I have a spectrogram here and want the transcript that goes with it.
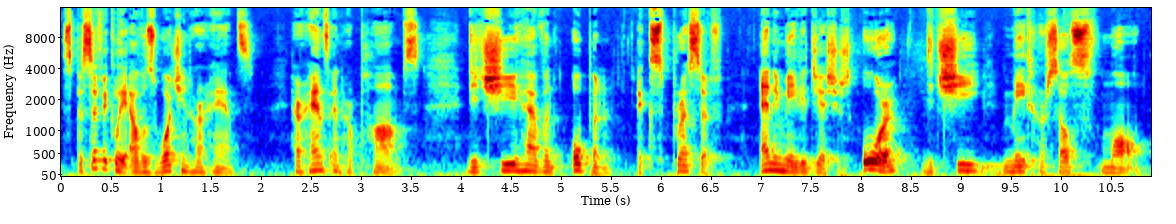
Specifically, I was watching her hands, her hands and her palms. Did she have an open, expressive, animated gestures, or did she make herself small?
